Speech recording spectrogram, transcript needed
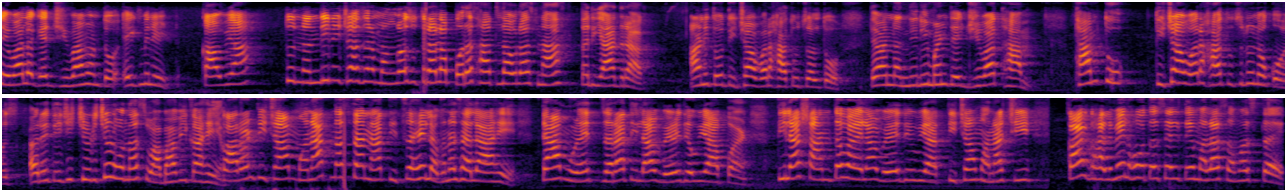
तेव्हा लगेच जीवा म्हणतो एक मिनिट काव्या तू नंदिनीच्या जर मंगळसूत्राला परत हात लावलास ना तर याद राख. आणि तो तिच्यावर हात उचलतो. तेव्हा नंदिनी म्हणते जीवा थांब. थांब तू. तिच्यावर हात उचलू नकोस. अरे तिची चिडचिड होणं स्वाभाविक आहे. कारण तिच्या मनात नसताना तिचं हे लग्न झालं आहे. त्यामुळे जरा तिला वेळ देऊया आपण. तिला शांत व्हायला वेळ देऊया. तिच्या मनाची काय घालमेल होत असेल ते मला समजतंय.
